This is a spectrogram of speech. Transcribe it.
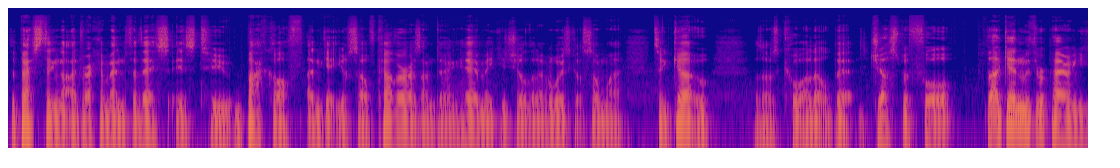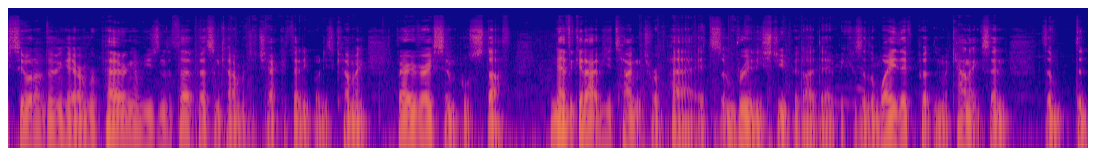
the best thing that I'd recommend for this is to back off and get yourself cover, as I'm doing here, making sure that I've always got somewhere to go, as I was caught a little bit just before. But again, with repairing, you see what I'm doing here. I'm repairing, I'm using the third-person camera to check if anybody's coming. Very, very simple stuff. Never get out of your tank to repair. It's a really stupid idea because of the way they've put the mechanics in, the, the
